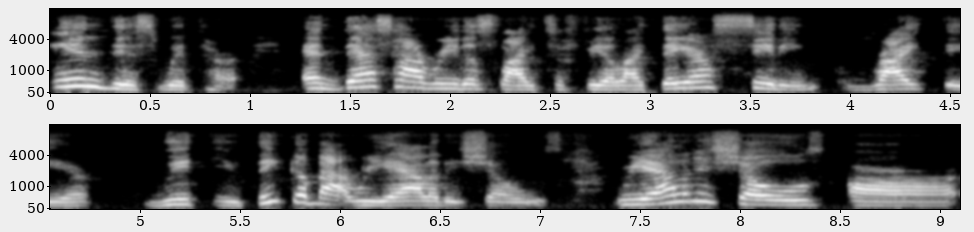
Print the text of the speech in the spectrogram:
in this with her. And that's how readers like to feel like they are sitting right there with you. Think about reality shows. Reality shows are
